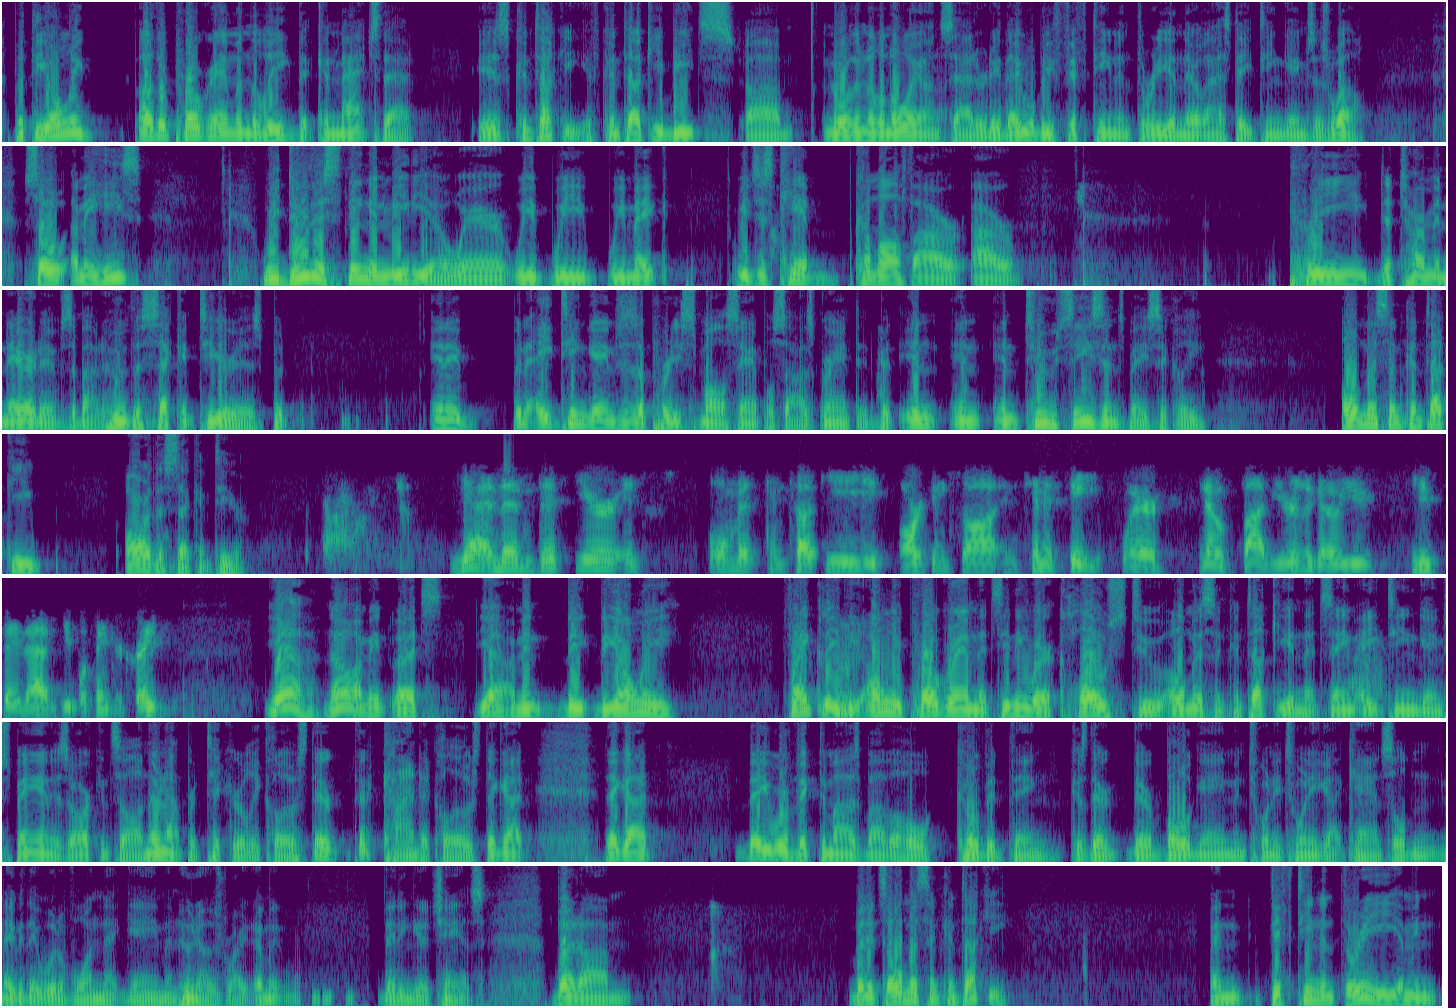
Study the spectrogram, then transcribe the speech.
But the only other program in the league that can match that is Kentucky. If Kentucky beats uh, Northern Illinois on Saturday, they will be 15 and 3 in their last 18 games as well. So, I mean, he's we do this thing in media where we we we make we just can't come off our our predetermined narratives about who the second tier is, but in a but 18 games is a pretty small sample size, granted. But in, in, in two seasons, basically, Ole Miss and Kentucky are the second tier. Yeah, and then this year it's Ole Miss, Kentucky, Arkansas, and Tennessee, where, you know, five years ago you you say that and people think you're crazy. Yeah, no, I mean that's yeah, I mean the the only frankly, the only program that's anywhere close to Ole Miss and Kentucky in that same 18 game span is Arkansas, and they're not particularly close. They're they're kind of close. They got they got they were victimized by the whole COVID thing because their their bowl game in 2020 got canceled, and maybe they would have won that game, and who knows, right? I mean, they didn't get a chance, but um, but it's Ole Miss and Kentucky, and 15 and three. I mean,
